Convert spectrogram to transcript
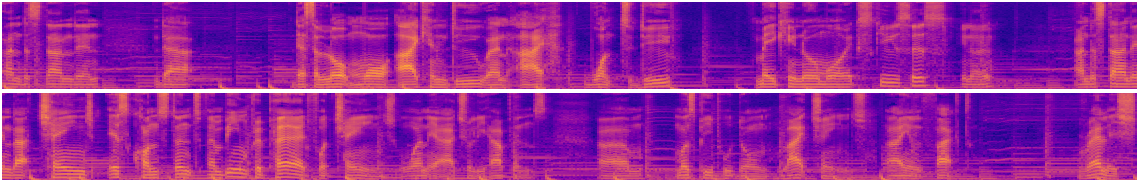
understanding that there's a lot more I can do and I want to do. Making no more excuses, you know. Understanding that change is constant and being prepared for change when it actually happens. Um, most people don't like change. I, in fact, relish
